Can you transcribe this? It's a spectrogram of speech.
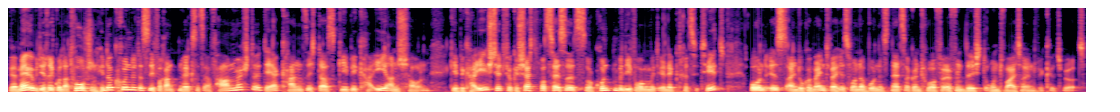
Wer mehr über die regulatorischen Hintergründe des Lieferantenwechsels erfahren möchte, der kann sich das GBKE anschauen. GBKE steht für Geschäftsprozesse zur Kundenbelieferung mit Elektrizität und ist ein Dokument, welches von der Bundesnetzagentur veröffentlicht und weiterentwickelt wird.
